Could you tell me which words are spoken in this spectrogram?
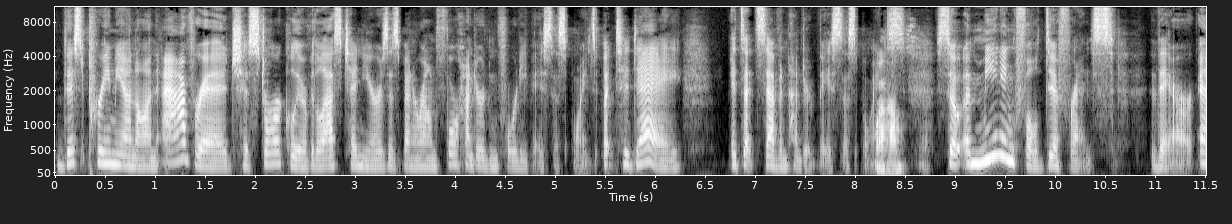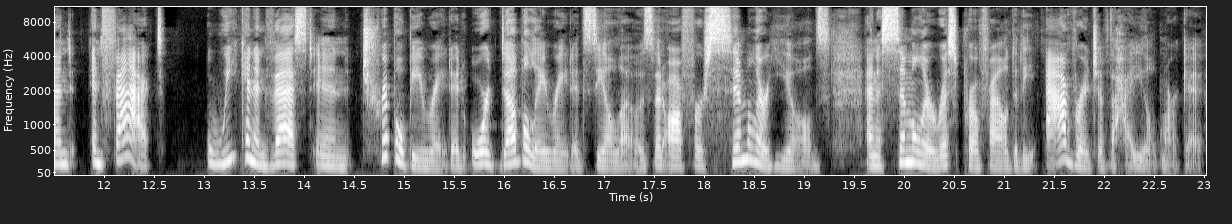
this premium on average historically over the last 10 years has been around 440 basis points. But today it's at 700 basis points. Wow. So a meaningful difference there. And in fact, we can invest in triple B rated or double A rated CLOs that offer similar yields and a similar risk profile to the average of the high yield market,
